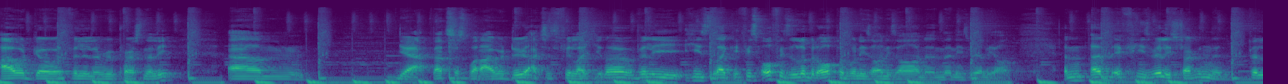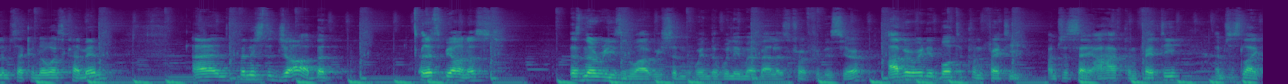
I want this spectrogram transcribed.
I would go with Willie le Roux personally. Um, yeah, that's just what I would do. I just feel like, you know, Willie, he's like, if he's off, he's a little bit open. When he's on, he's on, and then he's really on. And, and if he's really struggling, then Willemse can always come in and finish the job. But let's be honest, there's no reason why we shouldn't win the William Webb Ellis Trophy this year. I've already bought the confetti. I'm just saying, I have confetti. I'm just like,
